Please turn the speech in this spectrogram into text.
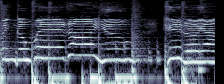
finger, where are you? Here I am.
